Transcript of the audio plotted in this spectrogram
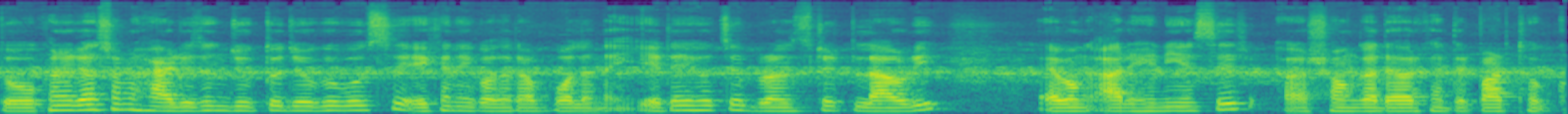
তো ওখানে জাস্ট আমি হাইড্রোজেন যুক্ত যৌগ বলছে, এখানে এই কথাটা বলে নাই। এটাই হচ্ছে ব্রনস্টেট লাউরি এবং আরহেনিয়াসের সংজ্ঞা দেওয়ার ক্ষেত্রে পার্থক্য।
